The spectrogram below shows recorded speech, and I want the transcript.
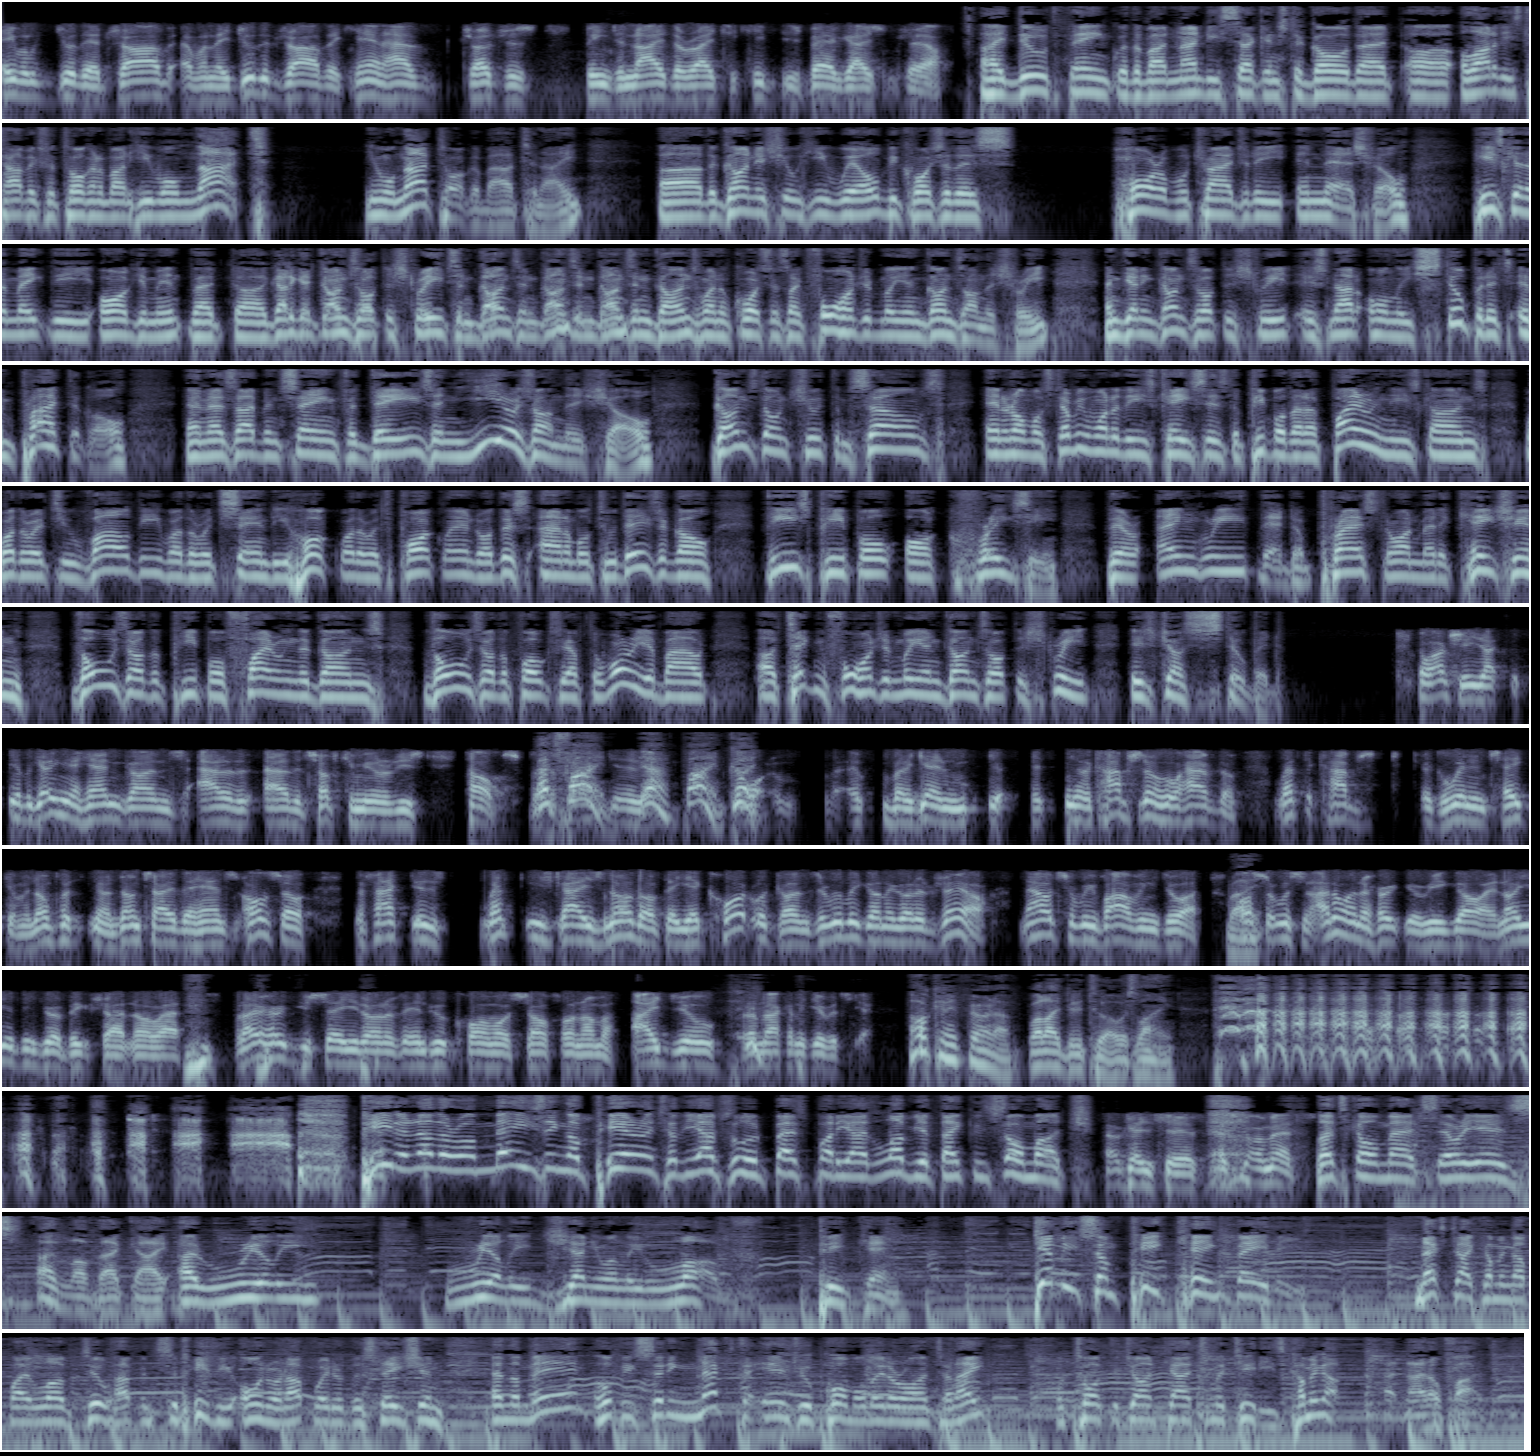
able to do their job, and when they do the job, they can't have judges being denied the right to keep these bad guys in jail. I do think, with about 90 seconds to go, that uh, a lot of these topics we're talking about, he will not, he will not talk about tonight. uh, the gun issue, he will because of this horrible tragedy in Nashville. He's going to make the argument that uh, got to get guns off the streets and guns and guns and guns and guns. When of course there's like 400 million guns on the street, and getting guns off the street is not only stupid, it's impractical. And as I've been saying for days and years on this show, guns don't shoot themselves. And in almost every one of these cases, the people that are firing these guns, whether it's Uvalde, whether it's Sandy Hook, whether it's Parkland or this animal two days ago, these people are crazy. They're angry. They're depressed. They're on medication. Those are the people firing the guns. Those are the folks you have to worry about. Uh, taking 400 million guns off the street is just stupid. No, actually, uh, yeah, but getting the handguns out of the, out of the tough communities helps. But That's fine. is- Yeah, fine. Good. Uh, but again, you know, the cops know who have them. Let the cops go in and take them, and don't put, you know, don't tie their hands. Also, the fact is, let these guys know though if they get caught with guns, they're really going to go to jail. Now it's a revolving door. Right. Also, listen, I don't want to hurt your ego. I know you think you're a big shot and all that, but I heard you say you don't have Andrew Cuomo's cell phone number. I do, but I'm not going to give it to you. Okay, fair enough. Well, I do too. I was lying. Pete, another amazing appearance of the absolute best, buddy. I love you. Thank you so much. Okay, cheers. Let's go Mets. Let's go, Mets. There he is. I love that guy. I really, really, genuinely love Pete King. Give me some Pete King, baby. Next guy coming up, I love too, happens to be the owner and operator of the station, and the man who'll be sitting next to Andrew Cuomo later on tonight. We'll talk to John Catsimatidis coming up at 9.05.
